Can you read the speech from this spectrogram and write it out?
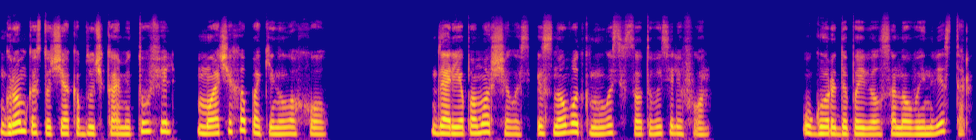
Громко стуча каблучками туфель, мачеха покинула холл. Дарья поморщилась и снова уткнулась в сотовый телефон. У города появился новый инвестор?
